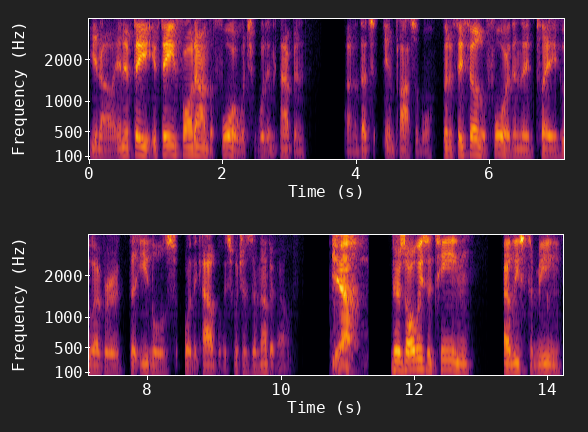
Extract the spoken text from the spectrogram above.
You know, and if they if they fall down to four, which wouldn't happen, uh, that's impossible. But if they fail to four, then they'd play whoever the Eagles or the Cowboys, which is another L. Yeah, There's always a team, at least to me,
